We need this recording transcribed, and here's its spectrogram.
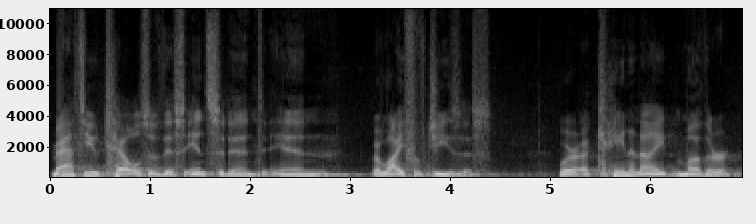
Matthew tells of this incident in the life of Jesus, where a Canaanite mother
